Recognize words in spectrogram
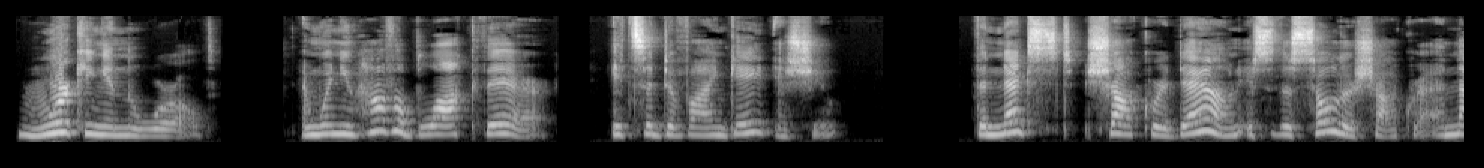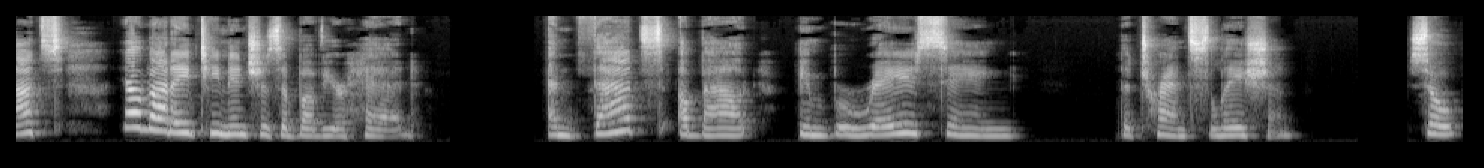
working in the world. And when you have a block there, it's a divine gate issue. The next chakra down is the solar chakra, and that's about 18 inches above your head. And that's about embracing the translation. So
